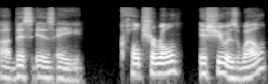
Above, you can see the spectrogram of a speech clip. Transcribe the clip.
Uh, this is a cultural issue as well.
